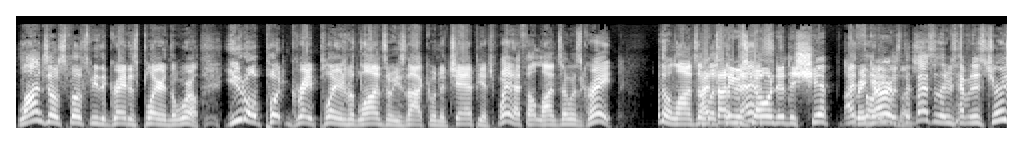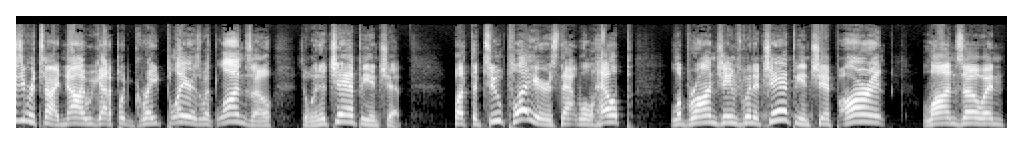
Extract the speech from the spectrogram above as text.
Lonzo's supposed to be the greatest player in the world. You don't put great players with Lonzo, he's not going to championship. Wait, I thought Lonzo was great. I thought Lonzo I thought he was going to the ship. I regardless. thought he was the best. I thought he was having his jersey retired. Now we got to put great players with Lonzo to win a championship. But the two players that will help LeBron James win a championship aren't Lonzo and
